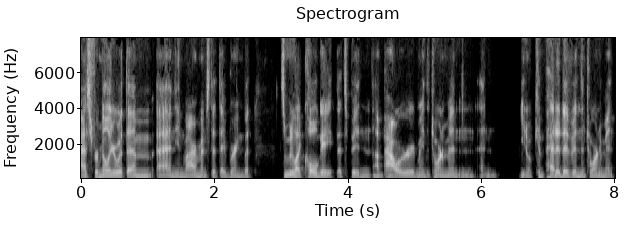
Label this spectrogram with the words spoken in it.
as familiar with them and the environments that they bring. But somebody like Colgate that's been a mm-hmm. power and made the tournament and and you know competitive in the tournament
